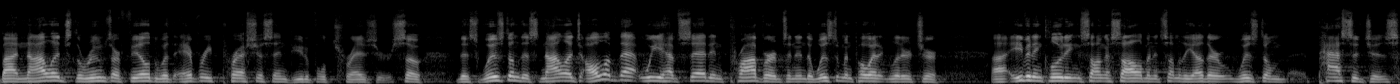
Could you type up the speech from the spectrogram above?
By knowledge, the rooms are filled with every precious and beautiful treasure. So, this wisdom, this knowledge, all of that we have said in Proverbs and in the wisdom and poetic literature, uh, even including Song of Solomon and some of the other wisdom passages,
